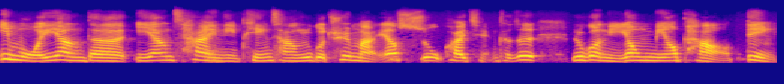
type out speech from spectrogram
一模一样的一样菜，你平常如果去买要十五块钱，可是如果你用 Mealpal 订，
